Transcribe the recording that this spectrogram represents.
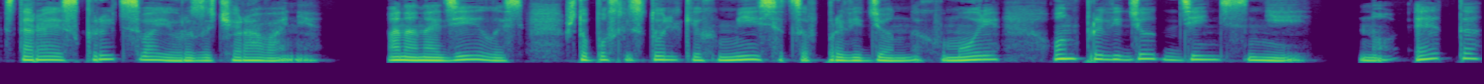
стараясь скрыть свое разочарование. Она надеялась, что после стольких месяцев, проведенных в море, он проведет день с ней. Но это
